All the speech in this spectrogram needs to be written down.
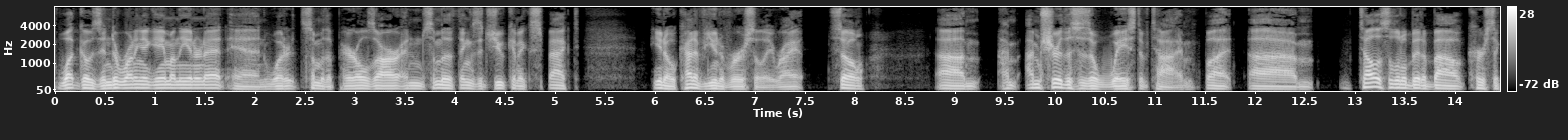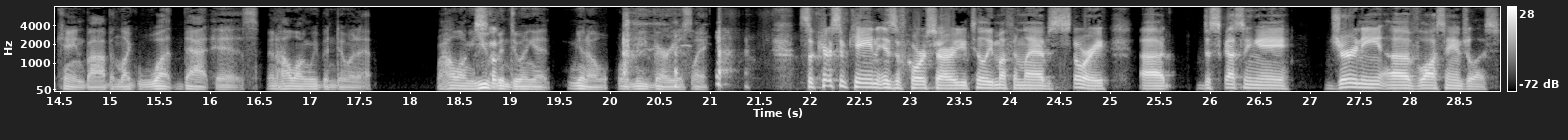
what goes into running a game on the internet and what some of the perils are and some of the things that you can expect you know, kind of universally, right? So, um, I'm I'm sure this is a waste of time, but um, tell us a little bit about Curse of Cain, Bob, and like what that is, and how long we've been doing it, or how long you've so, been doing it, you know, or me variously. so, Curse of Cain is, of course, our Utility Muffin Labs story, uh, discussing a journey of Los Angeles,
